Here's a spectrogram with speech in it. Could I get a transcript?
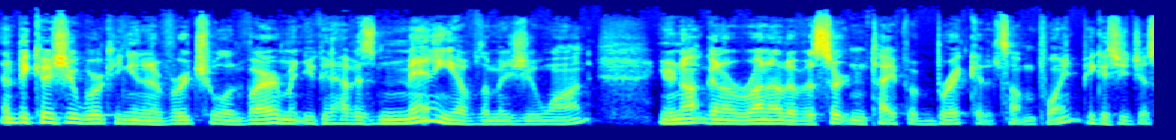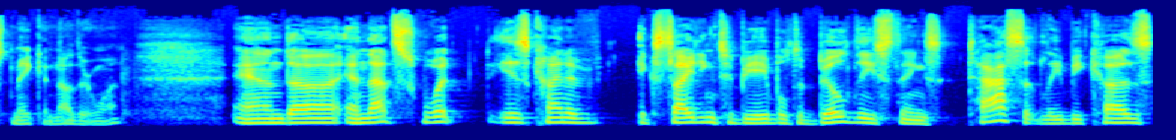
And because you're working in a virtual environment, you can have as many of them as you want. You're not going to run out of a certain type of brick at some point because you just make another one. And uh, and that's what is kind of exciting to be able to build these things tacitly because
